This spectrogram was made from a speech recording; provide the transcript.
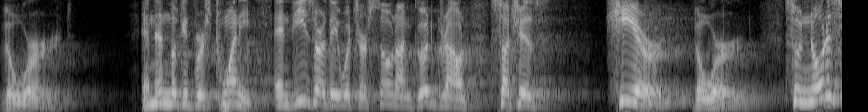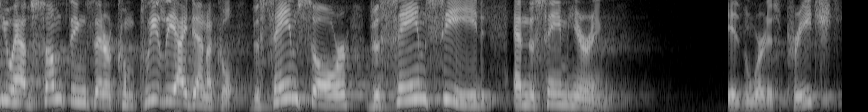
the word. And then look at verse 20. And these are they which are sown on good ground, such as hear the word. So notice you have some things that are completely identical the same sower, the same seed, and the same hearing. It, the word is preached,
